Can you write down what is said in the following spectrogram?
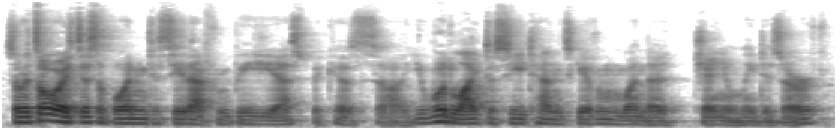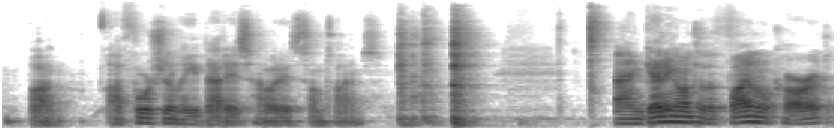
So it's always disappointing to see that from BGS because uh, you would like to see 10s given when they're genuinely deserved, but unfortunately that is how it is sometimes. And getting on to the final card,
